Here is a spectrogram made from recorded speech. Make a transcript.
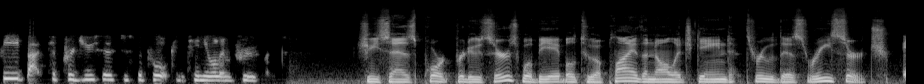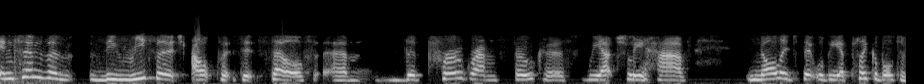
feedback to producers to support continual improvement? She says pork producers will be able to apply the knowledge gained through this research. In terms of the research outputs itself, um, the program focus, we actually have knowledge that will be applicable to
